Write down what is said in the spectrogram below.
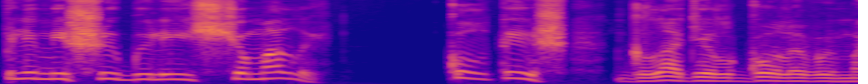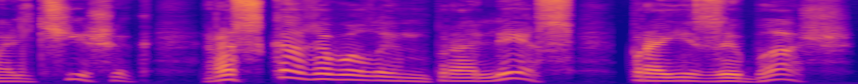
Племеши были еще малы. Култыш гладил головы мальчишек, рассказывал им про лес, про изыбаш,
